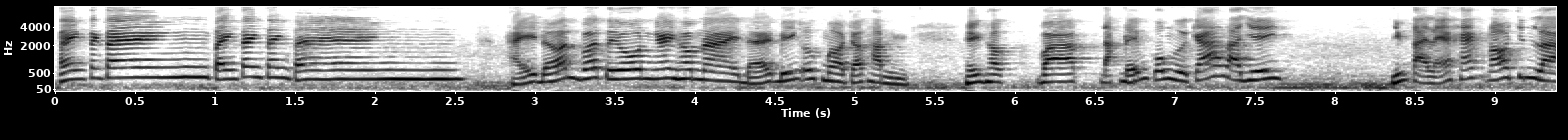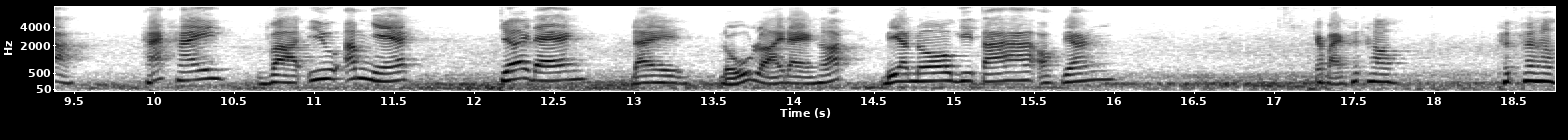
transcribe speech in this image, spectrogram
Tang tang tang tang tang tang tang Hãy đến với Tion ngay hôm nay để biến ước mơ trở thành hiện thực. Và đặc điểm của người cá là gì? Những tài lẻ khác đó chính là hát hay và yêu âm nhạc Chơi đàn, đây đủ loại đàn hết Piano, guitar, organ Các bạn thích không? Thích phải không?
